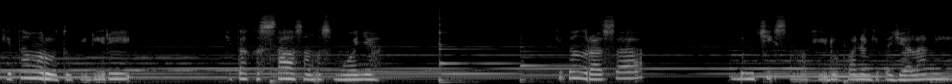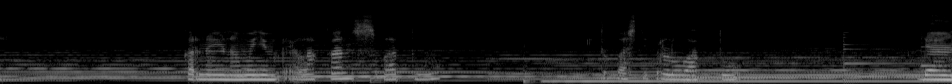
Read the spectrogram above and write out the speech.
Kita merutuki diri, kita kesal sama semuanya. Kita ngerasa benci sama kehidupan yang kita jalani. Karena yang namanya merelakan sesuatu pasti perlu waktu. Dan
